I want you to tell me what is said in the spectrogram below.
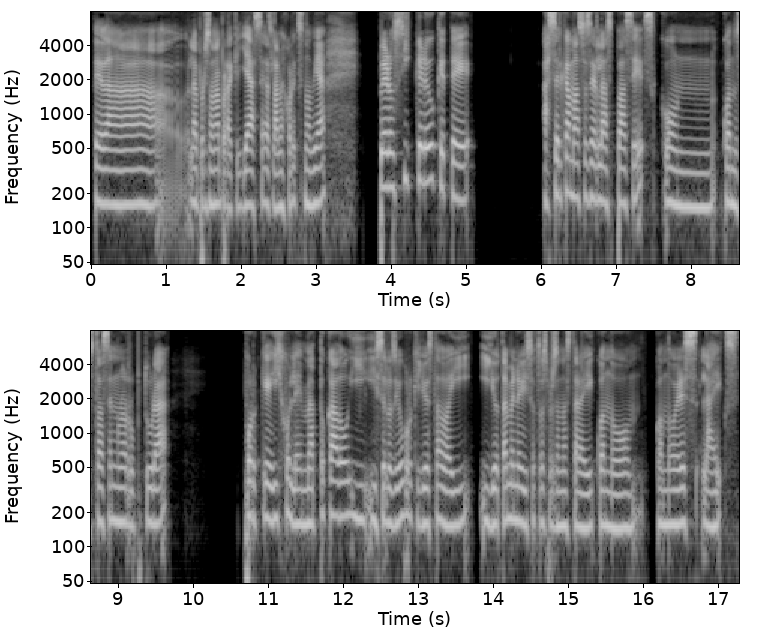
te da la persona para que ya seas la mejor exnovia, pero sí creo que te acerca más a hacer las paces con cuando estás en una ruptura, porque, híjole, me ha tocado y, y se los digo porque yo he estado ahí y yo también he visto a otras personas estar ahí cuando, cuando eres la ex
